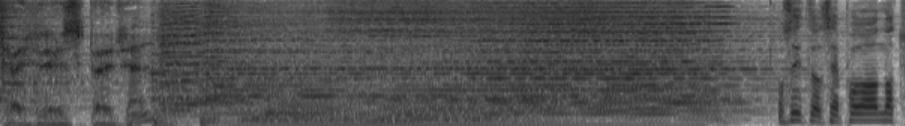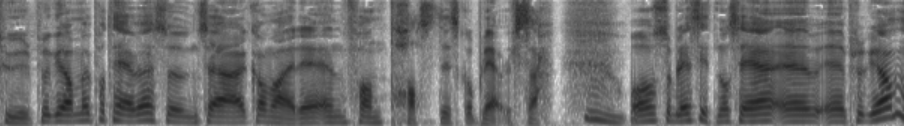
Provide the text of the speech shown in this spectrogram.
Tørre spørre, Å sitte og se på naturprogrammer på TV syns jeg kan være en fantastisk opplevelse. Og så ble jeg sittende og se eh, eh, program,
